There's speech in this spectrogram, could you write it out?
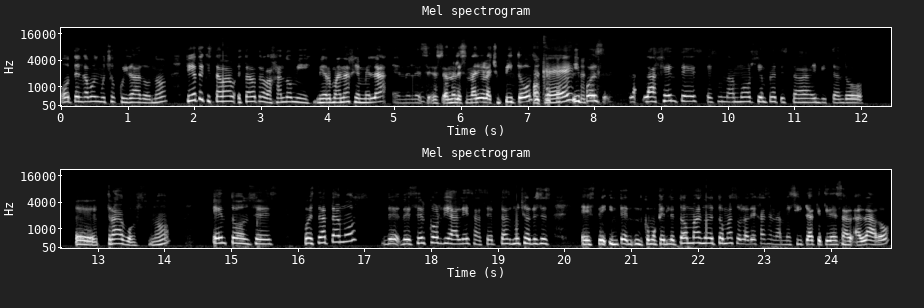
o tengamos mucho cuidado, ¿no? Fíjate que estaba, estaba trabajando mi, mi hermana gemela en el, en el escenario de la Chupitos. Ok. Y pues la, la gente es, es un amor, siempre te está invitando eh, tragos, ¿no? Entonces, pues tratamos de, de ser cordiales, aceptas, muchas veces este, como que le tomas, no le tomas o la dejas en la mesita que tienes al, al lado,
